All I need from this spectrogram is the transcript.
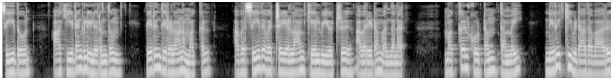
சீதோன் ஆகிய இடங்களிலிருந்தும் பெருந்திரளான மக்கள் அவர் செய்தவற்றையெல்லாம் கேள்வியுற்று அவரிடம் வந்தனர். மக்கள் கூட்டம் தம்மை நெருக்கி விடாதவாறு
